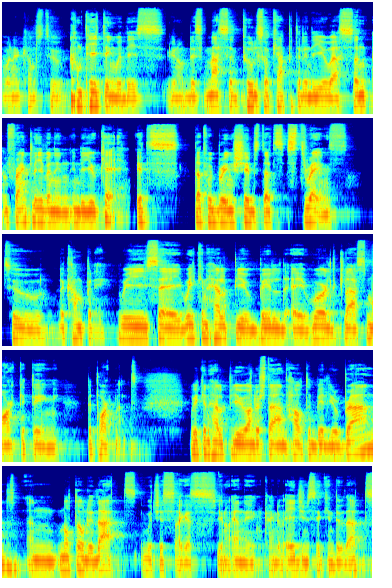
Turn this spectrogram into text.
when it comes to competing with these, you know, this massive pools of capital in the US and frankly even in, in the UK, it's that we bring Schibsted's strength to the company. We say we can help you build a world-class marketing department we can help you understand how to build your brand. And not only that which is i guess you know any kind of agency can do that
